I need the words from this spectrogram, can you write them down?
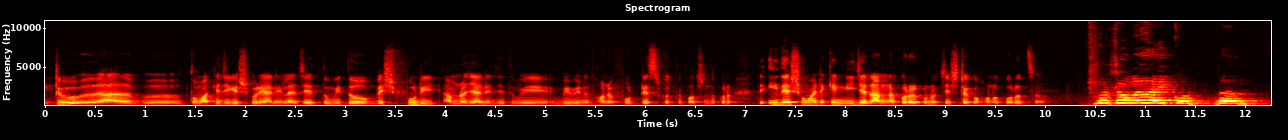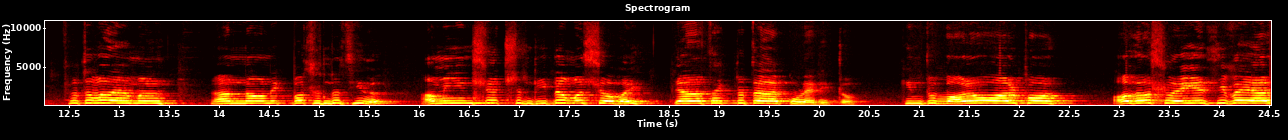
একটু তোমাকে জিজ্ঞেস করি আনিলা যে তুমি তো বেশ ফুডি আমরা জানি যে তুমি বিভিন্ন ধরনের ফুড টেস্ট করতে পছন্দ করো। তো ঈদের সময়টা কি নিজে রান্না করার কোনো চেষ্টা কখনো করেছ? ছোটবেলায় করতাম। ছোটবেলায় আমার রান্না অনেক পছন্দ ছিল। আমি ইনস্ট্রাকশন দিতাম আর সবাই যারা থাকতো তারা করে দিত। কিন্তু বড় হওয়ার পর অলস হয়ে গেছি ভাই আর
